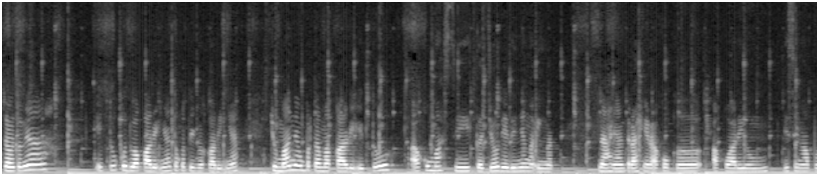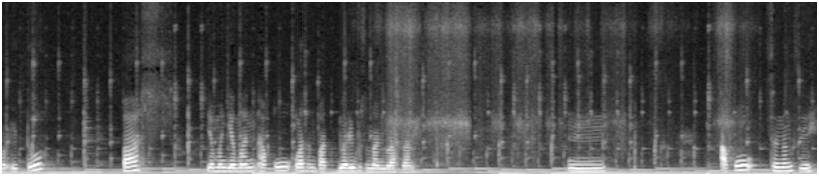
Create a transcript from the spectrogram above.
Sebetulnya itu kedua kalinya atau ketiga kalinya. Cuman yang pertama kali itu aku masih kecil jadinya nggak inget nah yang terakhir aku ke akuarium di Singapura itu pas zaman-zaman aku kelas 4 2019-an. Hmm, aku seneng sih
